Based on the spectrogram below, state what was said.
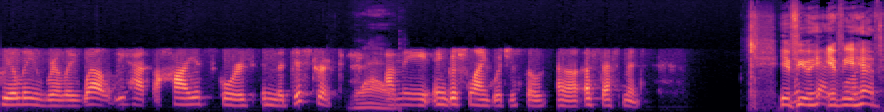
really, really well. We had the highest scores in the district wow. on the English language uh, assessment. If you if you have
